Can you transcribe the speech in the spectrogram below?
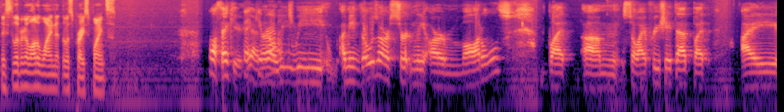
It's delivering a lot of wine at those price points. Well, thank you. Thank yeah, you no, very no, much. we, we, I mean, those are certainly our models, but um, so I appreciate that. But I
